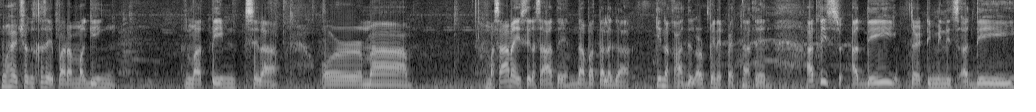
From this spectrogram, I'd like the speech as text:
yung hedgehog kasi para maging ma-tame sila or ma masanay sila sa atin, dapat talaga kinakadal or pinepet natin. At least a day, 30 minutes a day,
